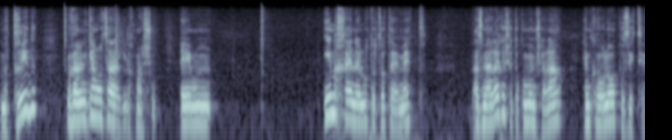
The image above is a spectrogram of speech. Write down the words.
מטריד אבל אני כן רוצה להגיד לך משהו. אה, אם אכן אלו תוצאות האמת, אז מהרגע שתקום ממשלה, הם כבר לא אופוזיציה.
